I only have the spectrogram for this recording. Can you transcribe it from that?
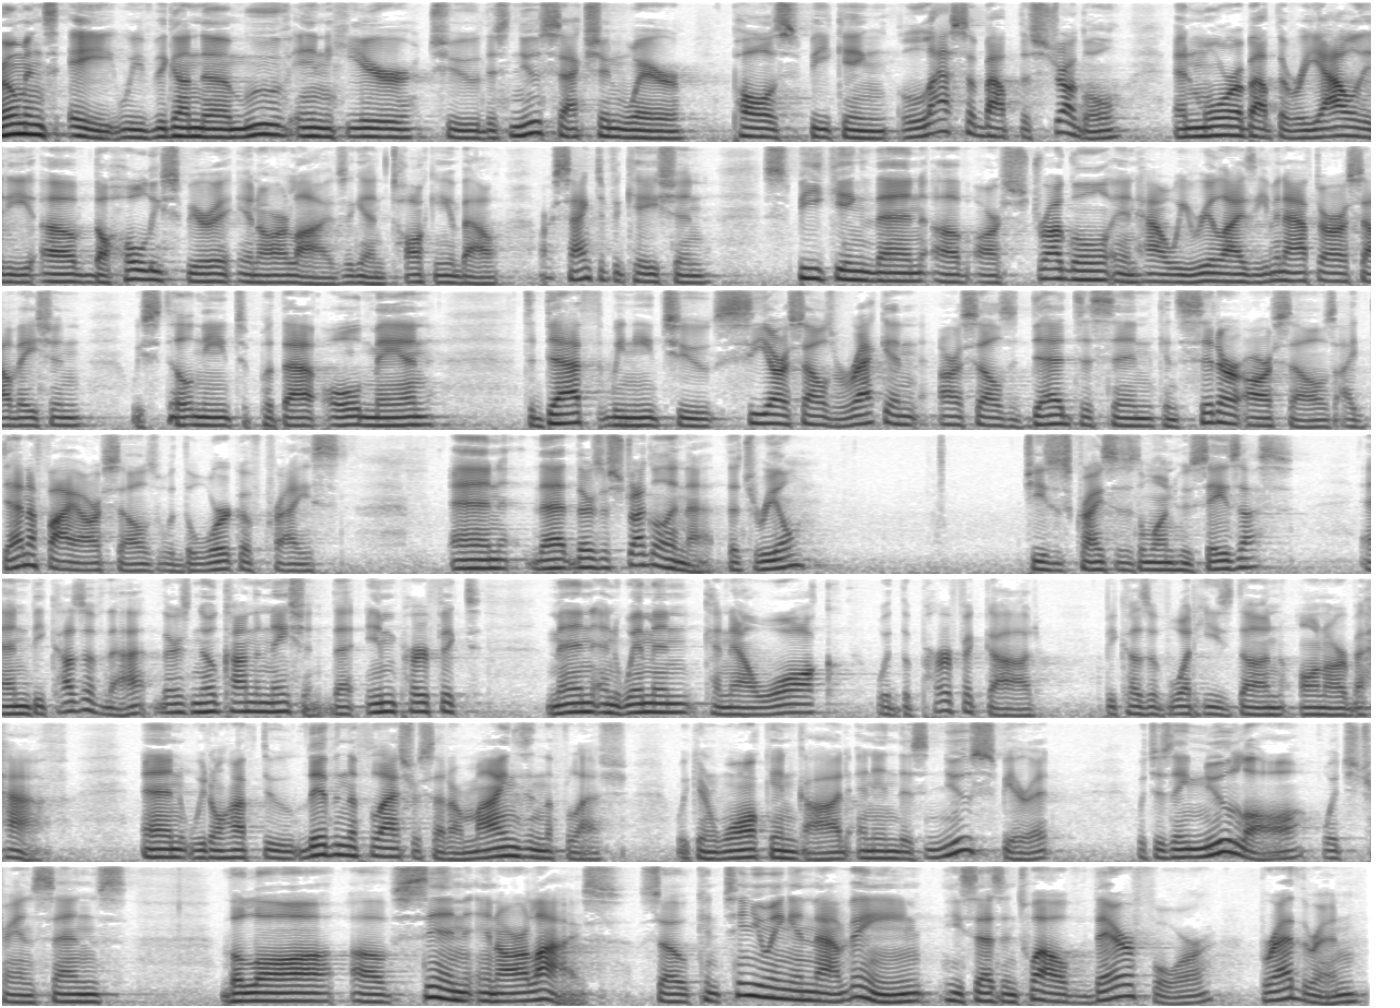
Romans 8, we've begun to move in here to this new section where Paul is speaking less about the struggle and more about the reality of the Holy Spirit in our lives. Again, talking about our sanctification, speaking then of our struggle and how we realize even after our salvation, we still need to put that old man to death. We need to see ourselves, reckon ourselves dead to sin, consider ourselves, identify ourselves with the work of Christ, and that there's a struggle in that that's real. Jesus Christ is the one who saves us. And because of that, there's no condemnation. That imperfect men and women can now walk with the perfect God because of what he's done on our behalf and we don't have to live in the flesh or set our minds in the flesh. We can walk in God and in this new spirit, which is a new law which transcends the law of sin in our lives. So, continuing in that vein, he says in 12, Therefore, brethren,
